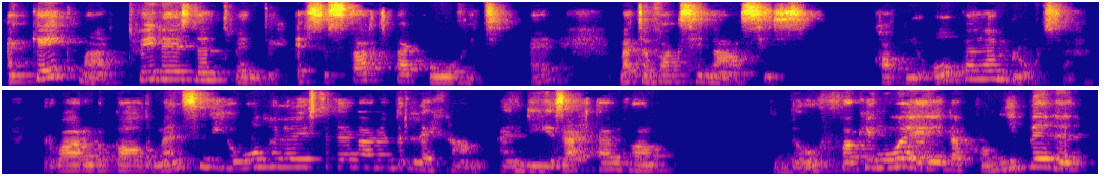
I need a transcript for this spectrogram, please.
En kijk maar, 2020 is de start bij COVID, hè, met de vaccinaties. Ik ga het nu open en bloot zeggen. Er waren bepaalde mensen die gewoon geluisterd hebben naar hun lichaam. En die gezegd hebben van, no fucking way, dat komt niet binnen.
